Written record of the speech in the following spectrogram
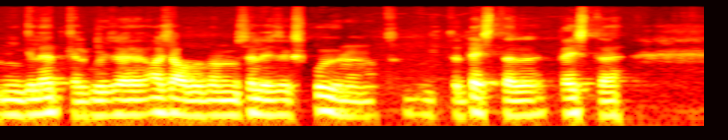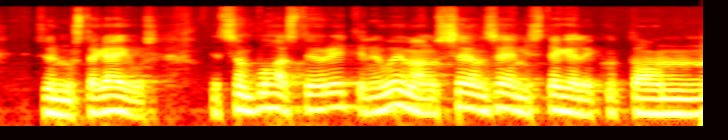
Mingil hetkel, kui see asjaolud on selliseks kujunenud mingite teiste, teiste sündmuste käigus. et see on puhas teoreetiline võimalus, see on see, mis tegelikult on,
